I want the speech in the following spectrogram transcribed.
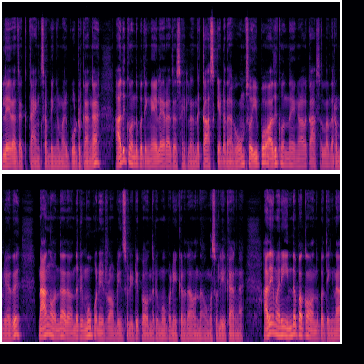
இளையராஜாக்கு தேங்க்ஸ் அப்படிங்கிற மாதிரி போட்டிருக்காங்க. அதுக்கு வந்து பார்த்திங்கன்னா இளையராஜா சைட்லேருந்து காசு கேட்டதாகவும் ஸோ இப்போது அதுக்கு வந்து எங்களால் காசெல்லாம் தர முடியாது. நாங்கள் வந்து அதை வந்து ரிமூவ் பண்ணிடுறோம் அப்படின்னு சொல்லிட்டு இப்போ வந்து ரிமூவ் பண்ணியிருக்கிறதா வந்து அவங்க சொல்லியிருக்காங்க. அதே மாதிரி இந்த பக்கம் வந்து பார்த்திங்கன்னா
